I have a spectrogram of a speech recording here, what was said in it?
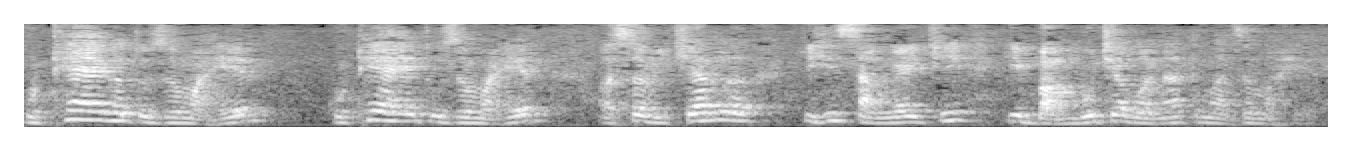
कुठे आहे ग तुझं माहेर? कुठे आहे तुझं माहेर? असं विचारलं की ही सांगायची की बांबूच्या वनात माझं माहेर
